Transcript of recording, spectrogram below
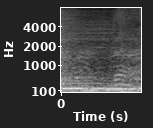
the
